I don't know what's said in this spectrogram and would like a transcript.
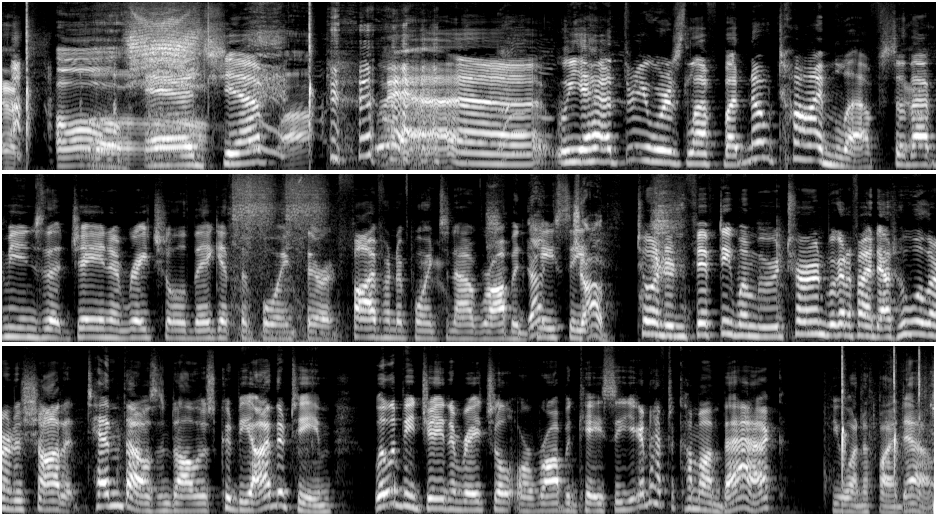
And- Oh, Ed Ship. Uh, well, you had three words left, but no time left. So that means that Jane and Rachel, they get the points. They're at 500 points now. Rob and Yeah, Casey, job. 250. When we return, we're going to find out who will earn a shot at $10,000. Could be either team. Will it be Jane and Rachel or Rob and Casey? You're going to have to come on back if you want to find out.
